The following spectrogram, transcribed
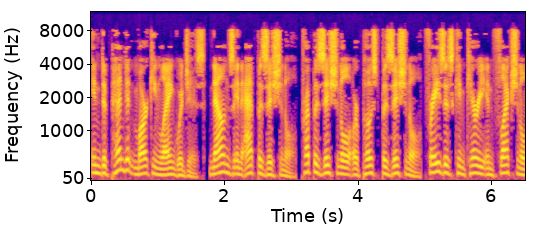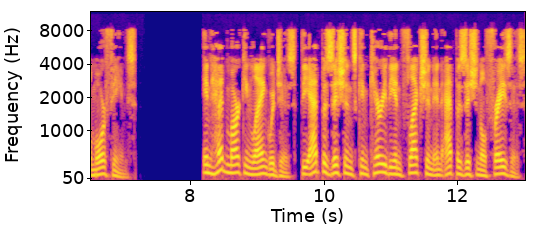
In dependent marking languages, nouns in adpositional, prepositional or postpositional phrases can carry inflectional morphemes. In head marking languages, the adpositions can carry the inflection in adpositional phrases.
